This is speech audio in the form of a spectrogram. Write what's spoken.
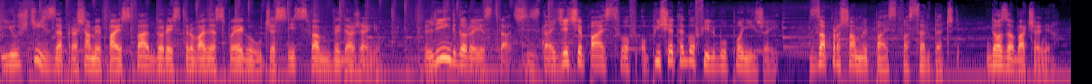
i już dziś zapraszamy Państwa do rejestrowania swojego uczestnictwa w wydarzeniu. Link do rejestracji znajdziecie Państwo w opisie tego filmu poniżej. Zapraszamy Państwa serdecznie. Do zobaczenia.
